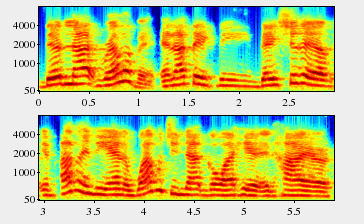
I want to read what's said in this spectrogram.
They're not relevant. And I think the they should have, if I'm Indiana, why would you not go out here and hire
